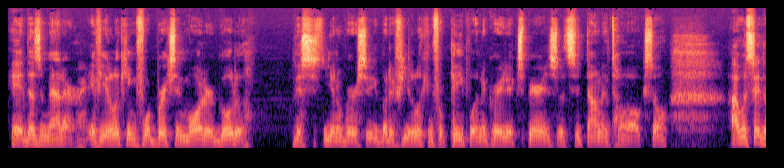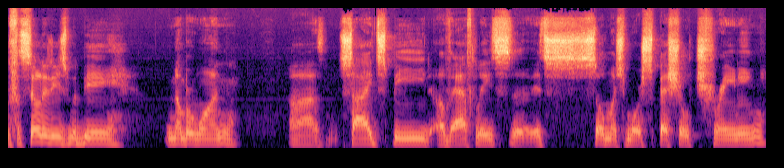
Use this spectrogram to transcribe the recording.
Hey, it doesn't matter if you're looking for bricks and mortar. Go to this university. But if you're looking for people and a great experience, let's sit down and talk. So, I would say the facilities would be number one uh, side speed of athletes. Uh, it's so much more special training.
